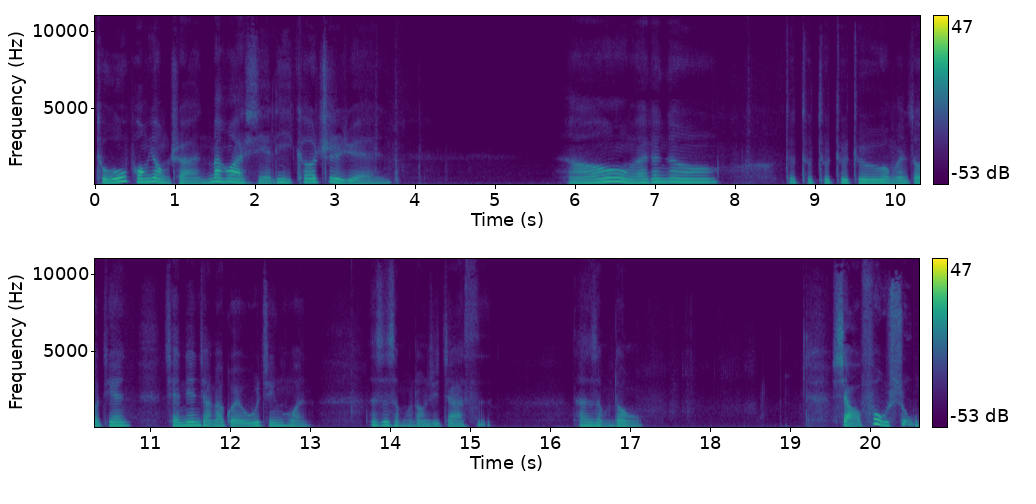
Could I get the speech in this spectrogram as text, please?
图彭永成，漫画协力柯智元。好，我们来看看哦。嘟嘟嘟嘟嘟，我们昨天前天讲到鬼屋惊魂，那是什么东西？假死？它是什么动物？小负鼠。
